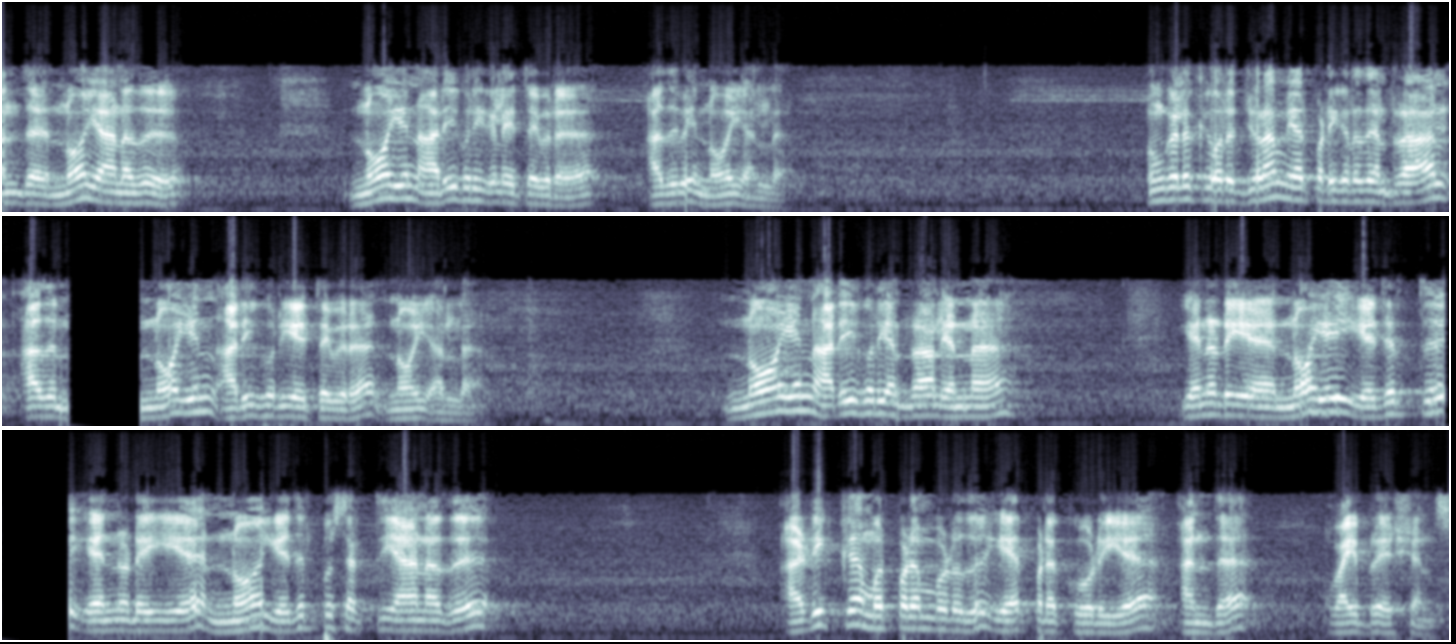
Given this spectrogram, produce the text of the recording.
அந்த நோயானது நோயின் அறிகுறிகளை தவிர அதுவே நோய் அல்ல. உங்களுக்கு ஒரு ஜுரம் ஏற்படுகிறது என்றால் அது நோயின் அறிகுறியை தவிர நோய் அல்ல. நோயின் அறிகுறி என்றால் என்ன? என்னுடைய நோயை எதிர்த்து என்னுடைய நோய் எதிர்ப்பு சக்தியானது அழிக்க முற்படும் பொழுது ஏற்படக்கூடிய அந்த வைப்ரேஷன்ஸ்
